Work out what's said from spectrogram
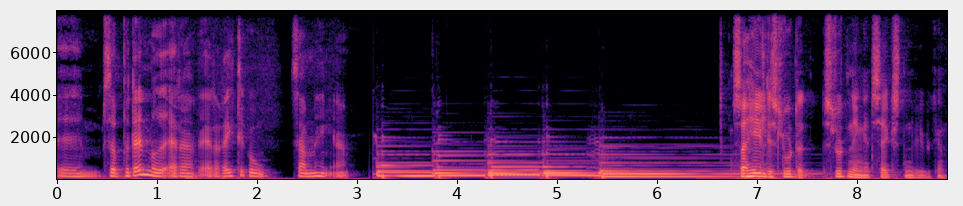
Øh, så på den måde er der, er der rigtig god sammenhæng, ja. Så helt i slut, slutningen af teksten, Vibeke,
